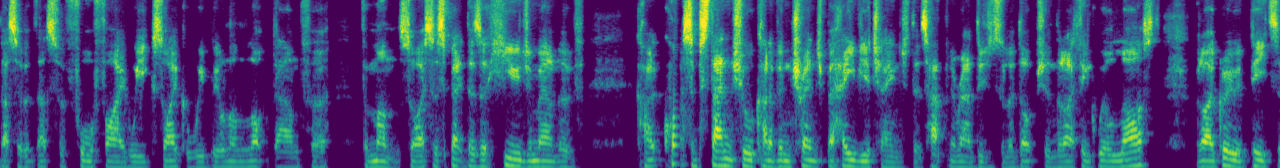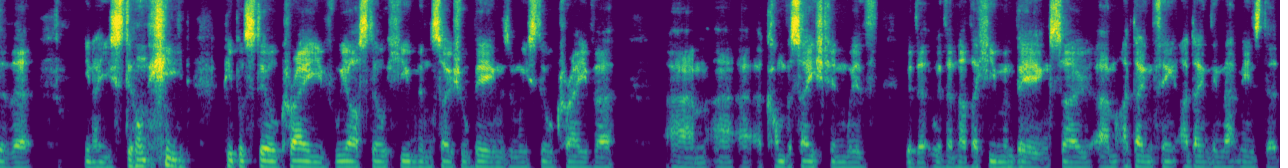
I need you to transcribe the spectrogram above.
that's a that's a four five week cycle. We've been on lockdown for for months, so I suspect there's a huge amount of kind of quite substantial kind of entrenched behavior change that's happened around digital adoption that I think will last. But I agree with Peter that you know you still need people still crave we are still human social beings and we still crave a um, a, a, conversation with with a, with another human being so um, i don't think i don't think that means that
